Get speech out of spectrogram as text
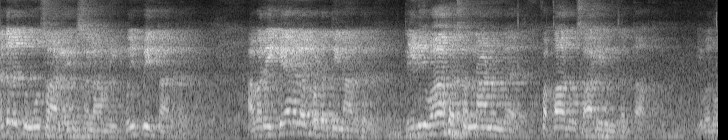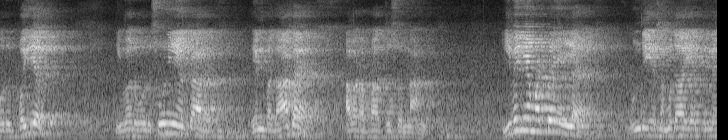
அதற்கு மூசா அலைஹிஸ்ஸலாமை பொய்ப்பித்தார்கள். அவரை கேவலப்படுத்தினார்கள். தெளிவாக சொன்னானுங்க ஃபகாது சாஹிபின் கத்தா இவர் ஒரு பொய்யர் இவர் ஒரு சூனியக்காரர் என்பதாக அவரை பார்த்து சொன்னாங்க. இவங்க மட்டும் இல்லை முந்தைய சமுதாயத்தில்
